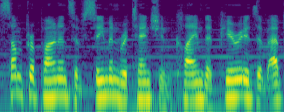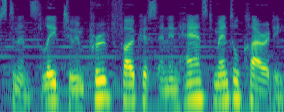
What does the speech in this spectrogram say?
Some proponents of semen retention claim that periods of abstinence lead to improved focus and enhanced mental clarity.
